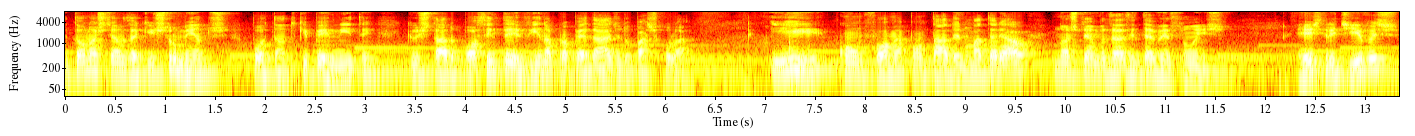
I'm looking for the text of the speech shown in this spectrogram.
Então, nós temos aqui instrumentos portanto, que permitem que o Estado possa intervir na propriedade do particular. E, conforme apontado aí no material, nós temos as intervenções restritivas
